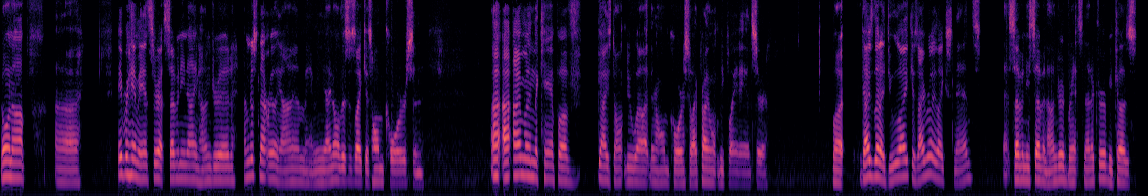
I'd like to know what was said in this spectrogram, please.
going up, uh, Abraham Ancer at seventy nine hundred. I'm just not really on him. I mean, I know this is like his home course, and I, I, I'm in the camp of guys don't do well at their home course, so I probably won't be playing Ancer. But guys that I do like is I really like Sneds at 7700 Brandt Snedeker because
